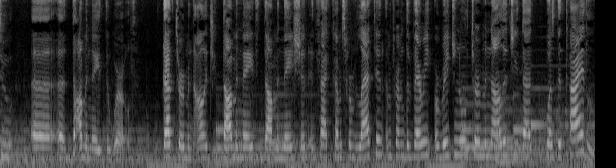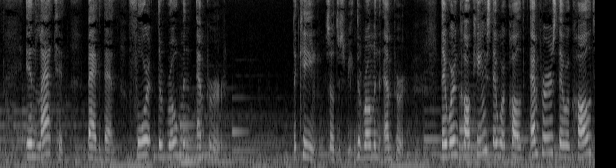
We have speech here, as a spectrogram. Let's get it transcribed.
to uh, uh, dominate the world. That terminology, dominate, domination, in fact, comes from Latin and from the very original terminology that was the title in Latin back then for the Roman emperor, the king, so to speak, the Roman emperor. They weren't called kings, they were called emperors, they were called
